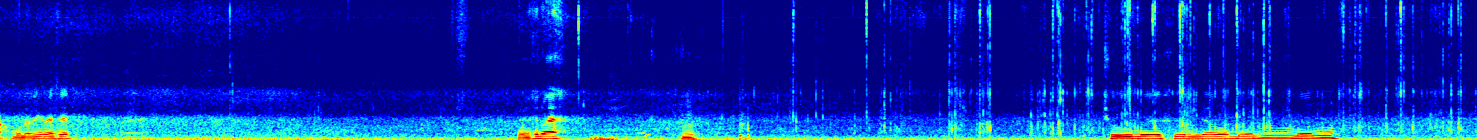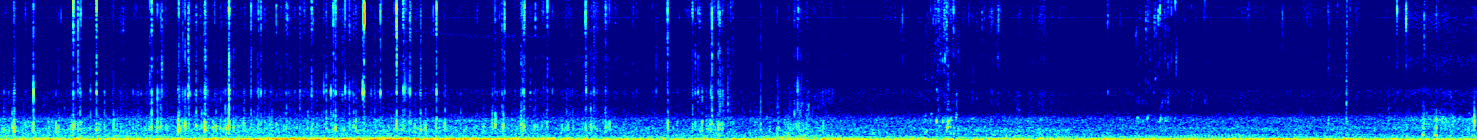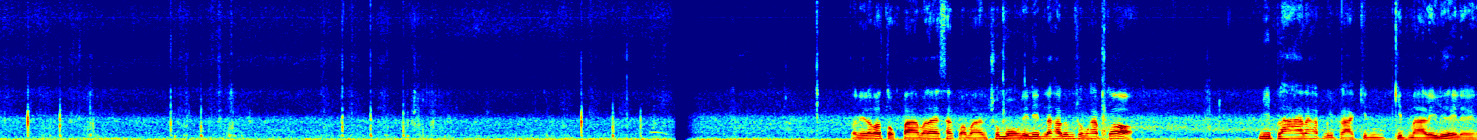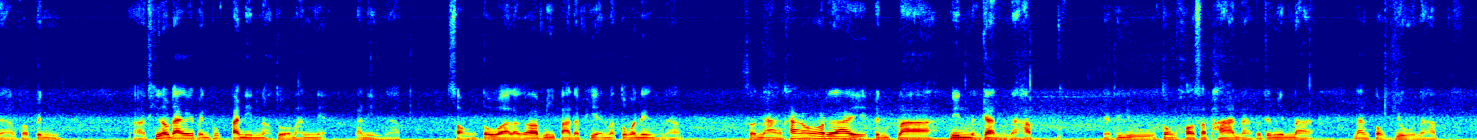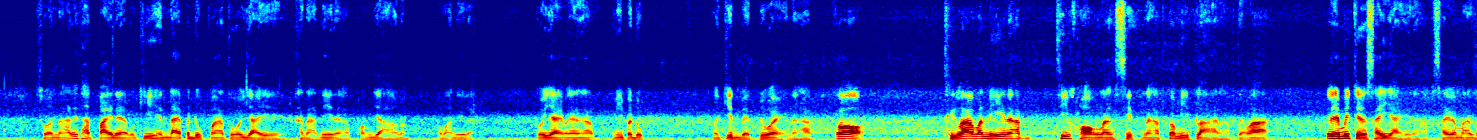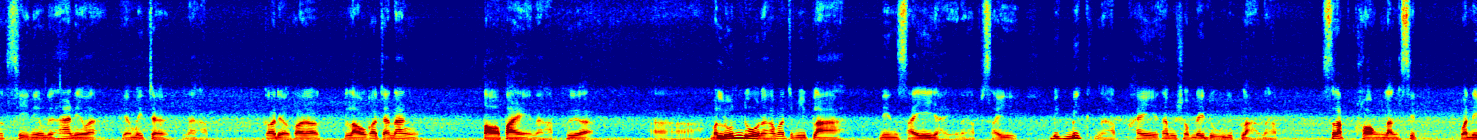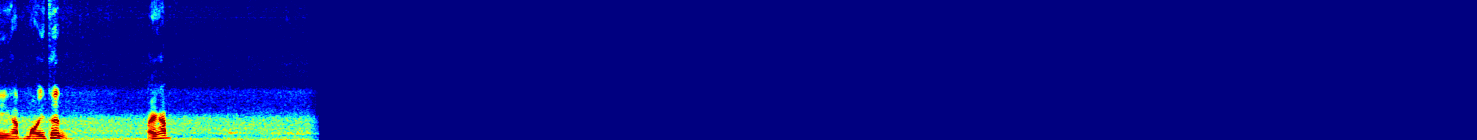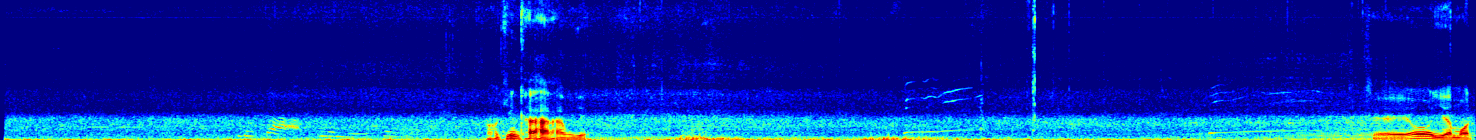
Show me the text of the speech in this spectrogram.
อะหมุนอันนี้หน่อยสิหมุนขึ้นมาชูมือขึ้นแล้วหมุนหมุน อนนี้เราก็ตกปลามาได้สักประมาณชั่วโมงนิดๆแล้วครับท่านผู้ชมครับก็มีปลานะครับ มีปลากินกินมาเรื่อยๆเลยนะครับ ก็เป็นที่เราได้ก็จะเป็นพวกปลานินเนาะตัวมันเนี่ยปลานินนะครับสองตัวแล้วก็มีปลาตะเพียนมาตัวหนึ่งนะครับ ส่วนน้ำข้างเขาก็ได้เป็นปลานินเหมือนกันนะครับเนี่ยที่อยู่ตรงคอสะพานนะก็จะมีน้านั่งตกอยู่นะครับ ส่วนน้าที่ถัดไปเนี่ยเมื่อกี้เห็นได้ปลาดุกมาตัวใหญ่ขนาดนี้นะครับ ความยาวเนาะประมาณนี้แหละ ตัวใหญ่เหมือนกันครับ มีปลาดุกมากินเบ็ดด้วยนะครับ ก็ ถือว่าวันนี้นะครับที่คลองลังสิตนะครับก็มีปลานะครับแต่ว่าก็ยังไม่เจอไซส์ใหญ่นะครับไซส์ประมาณสัก4นิ้วหรือ 5 นิ้วอะยังไม่เจอนะครับ ก็เดี๋ยวก็เราก็จะนั่งต่อไปนะครับ เพื่ออมาลุ้นดูนะครับ ว่าจะมีปลานินไซส์ใหญ่ๆนะครับไซส์บิ๊กๆนะครับให้ท่านผู้ชมได้ดูหรือเปล่านะครับสำหรับคลองลังสิตวันนี้ครับมอนิเทนไปครับ ลูกกาเพื่อนหนูขึ้น เอากินขานะเมื่อกี้โอเคโอ้เหยื่อหมด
